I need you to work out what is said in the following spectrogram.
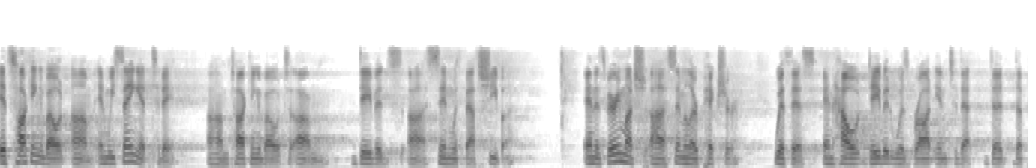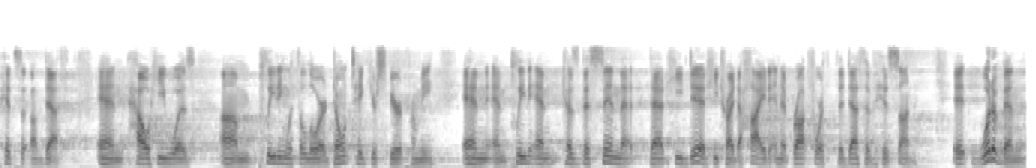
It's talking about, um, and we sang it today, um, talking about um, David's uh, sin with Bathsheba. And it's very much a similar picture with this and how David was brought into that the, the pits of death and how he was um, pleading with the Lord, "Don't take your spirit from me," and and pleading, and because the sin that that he did, he tried to hide, and it brought forth the death of his son. It would have been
